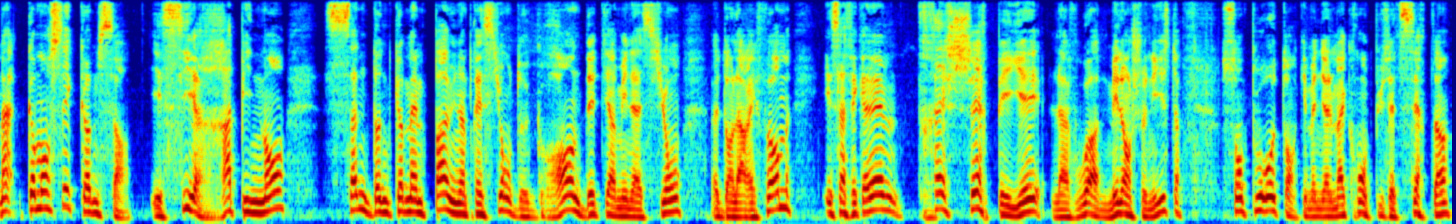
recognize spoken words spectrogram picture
Ben, commencer comme ça, et si rapidement, ça ne donne quand même pas une impression de grande détermination euh, dans la réforme, et ça fait quand même très cher payer la voix mélanchoniste, sans pour autant qu'Emmanuel Macron puisse être certain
